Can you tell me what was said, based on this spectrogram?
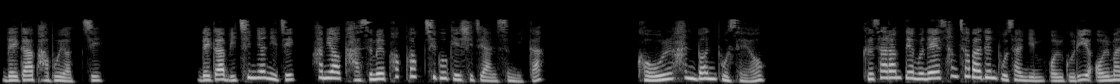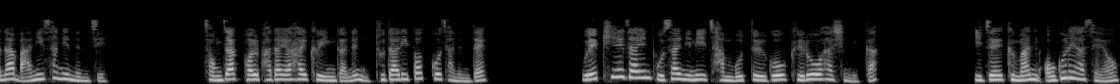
내가 바보였지. 내가 미친년이지 하며 가슴을 퍽퍽 치고 계시지 않습니까? 거울 한 번 보세요. 그 사람 때문에 상처받은 보살님 얼굴이 얼마나 많이 상했는지. 정작 벌 받아야 할 그 인간은 두 다리 뻗고 자는데 왜 피해자인 보살님이 잠 못 들고 괴로워하십니까? 이제 그만 억울해하세요.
